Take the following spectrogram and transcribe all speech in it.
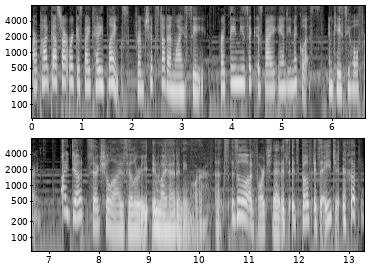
Our podcast artwork is by Teddy Blanks from chips.nyc. Our theme music is by Andy Miklas and Casey Holford. I don't sexualize Hillary in my head anymore. It's, it's a little unfortunate. It's it's both. It's aging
